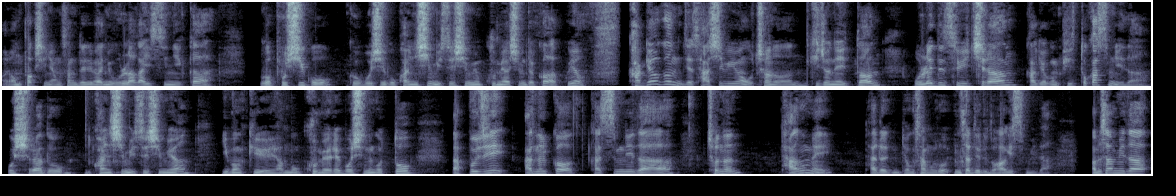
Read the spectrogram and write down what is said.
언박싱 영상들이 많이 올라가 있으니까 그거 보시고, 그거 보시고 관심 있으시면 구매하시면 될 것 같고요. 가격은 이제 42만 5천 원. 기존에 있던 올레드 스위치랑 가격은 비슷 똑같습니다. 혹시라도 관심 있으시면 이번 기회에 한번 구매를 해보시는 것도 나쁘지 않을 것 같습니다. 저는 다음에 다른 영상으로 인사드리도록 하겠습니다. 감사합니다.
